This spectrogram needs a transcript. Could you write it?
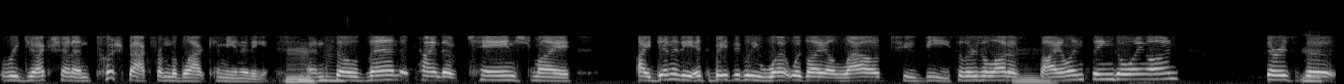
rejection and pushback from the black community. And so then it kind of changed my identity. It's basically what was I allowed to be. So there's a lot of silencing going on. There's the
